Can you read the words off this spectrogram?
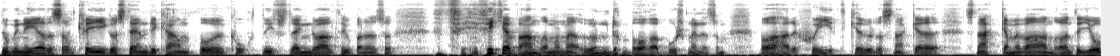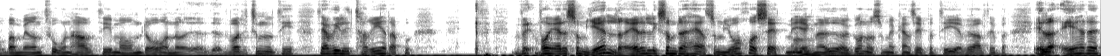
dominerades av krig och ständig kamp och kort livslängd och alltihopa. Så fick jag vandra med de här underbara bushmännen som bara hade skitkul och snacka, snacka med varandra och inte jobba mer än två och en halv timme om dagen. Och det var liksom någonting, jag ville ta reda på vad är det som gäller? Är det liksom det här som jag har sett med mm. egna ögon och som jag kan se på TV och alltihopa? Eller är det,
